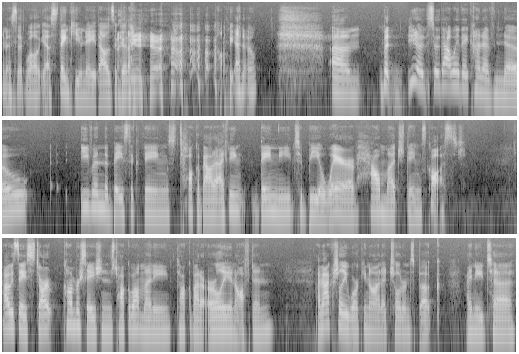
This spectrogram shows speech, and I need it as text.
And I said, well, yes, thank you, Nate. That was a good idea. coffee at home. Um, but, you know, so that way they kind of know even the basic things, talk about it. I think they need to be aware of how much things cost. I would say start conversations, talk about money, talk about it early and often. I'm actually working on a children's book. I need to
